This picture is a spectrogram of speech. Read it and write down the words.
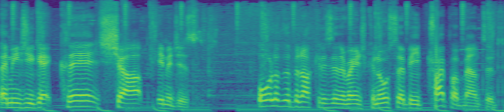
That means you get clear, sharp images. All of the binoculars in the range can also be tripod mounted,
